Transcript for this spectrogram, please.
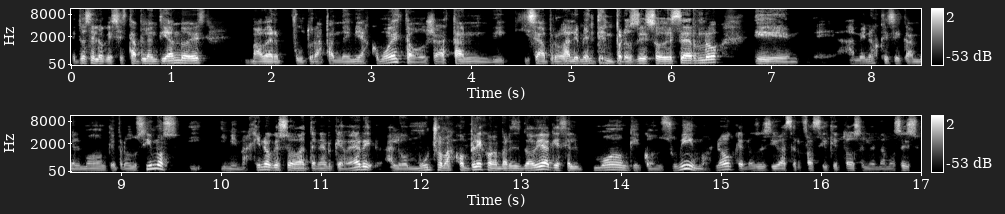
Entonces lo que se está planteando es, va a haber futuras pandemias como esta, o ya están quizá probablemente en proceso de serlo, em, a menos que se cambie el modo en que producimos, y, me imagino que eso va a tener que ver algo mucho más complejo, me parece todavía, que es el modo en que consumimos, ¿no? Que no sé si va a ser fácil que todos entendamos eso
